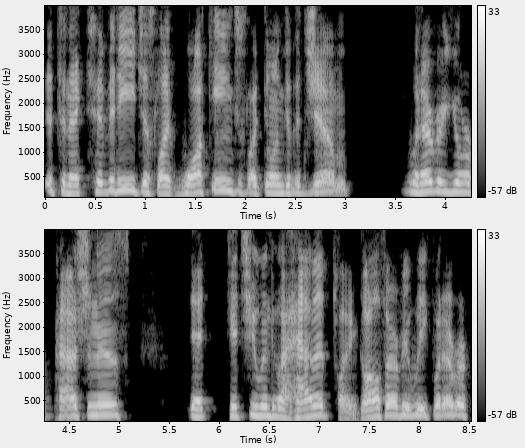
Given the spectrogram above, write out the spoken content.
it's an activity just like walking just like going to the gym whatever your passion is that gets you into a habit playing golf every week whatever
